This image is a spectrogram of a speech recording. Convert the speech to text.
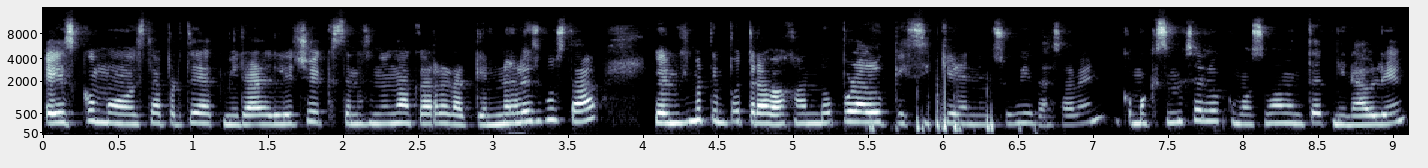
es como esta parte de admirar el hecho de que estén haciendo una carrera que no les gusta y al mismo tiempo trabajando por algo que sí quieren en su vida, ¿saben? Como que se me hace algo como sumamente admirable,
